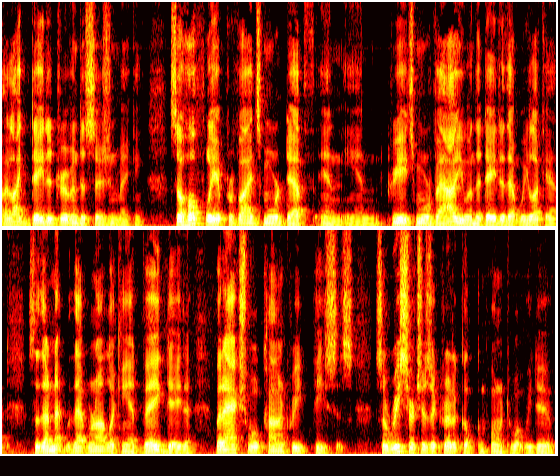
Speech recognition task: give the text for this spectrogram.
I like data-driven decision making. So hopefully it provides more depth and, and creates more value in the data that we look at, so that not, that we're not looking at vague data, but actual concrete pieces. So research is a critical component to what we do.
